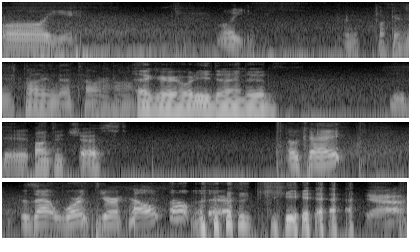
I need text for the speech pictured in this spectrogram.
Oh yeah. Oh yeah. Where the fuck is he? He's probably in that tower, huh? Edgar, what are you doing, dude? We did. Haunted chest. Okay. Is that worth your health out there? yeah. Yeah.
